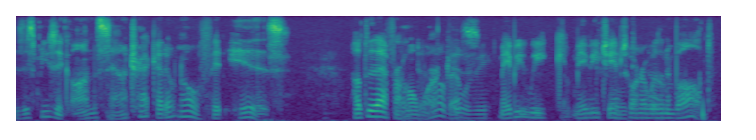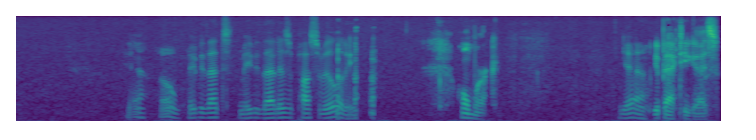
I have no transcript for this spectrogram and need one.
is this music on the soundtrack? I don't know if it is. I'll do that for Oh, homework. no, that be- maybe we maybe James Horner wasn't involved. yeah. Oh, maybe that's maybe that is a possibility. Homework. yeah. We'll get back to you guys.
